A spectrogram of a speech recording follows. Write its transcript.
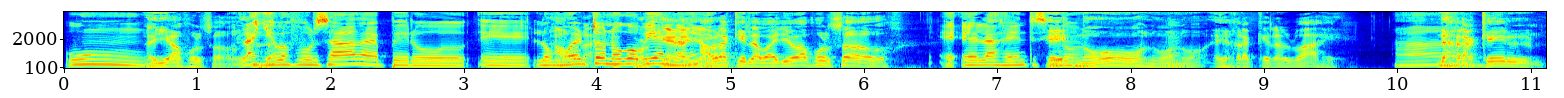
un- La lleva forzado. la lleva forzada, pero eh, los Ahora, muertos no ¿y por qué la gobiernan. ¿eh? Ahora que la va a llevar forzado. Es es la gente, si eh, no. no, no, no, es Raquel Albaje. Ah. De Raquel.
